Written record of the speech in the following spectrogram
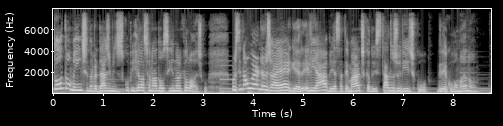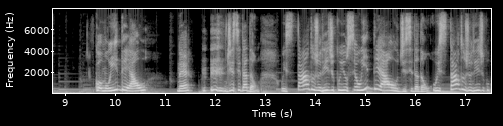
totalmente, na verdade, me desculpe, relacionado ao signo arqueológico. Por sinal, Werner Jaeger, ele abre essa temática do estado jurídico greco-romano como ideal, né, de cidadão. O estado jurídico e o seu ideal de cidadão. O estado jurídico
